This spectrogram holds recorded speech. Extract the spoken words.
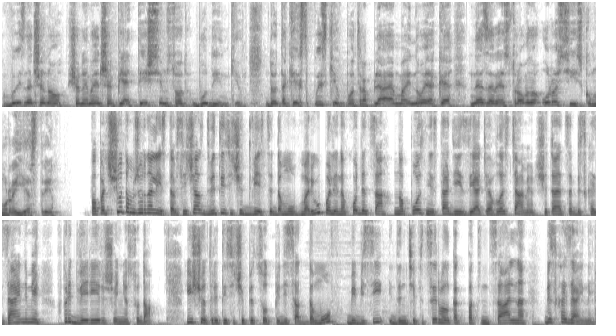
визначено щонайменше 5700 будинків. До таких списків потрапляє майно, яке не зареєстровано у російському реєстрі. По подсчетам журналистов, сейчас 2200 домов в Мариуполе находятся на поздней стадии изъятия властями, считаются бесхозяйными в преддверии решения суда. Еще 3550 домов BBC идентифицировал как потенциально бесхозяйные.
